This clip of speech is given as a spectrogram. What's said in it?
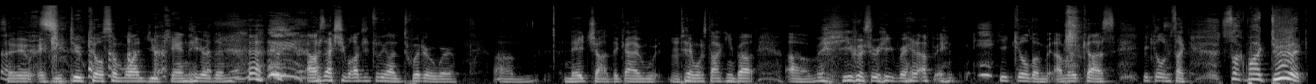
So if you do kill someone, you can hear them. I was actually watching something on Twitter where um, Nate Shot, the guy Mm-hmm. Tim was talking about, um, he was he ran up and he killed him. I'm gonna cuss. He killed him. He's like, "Suck my dick,"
